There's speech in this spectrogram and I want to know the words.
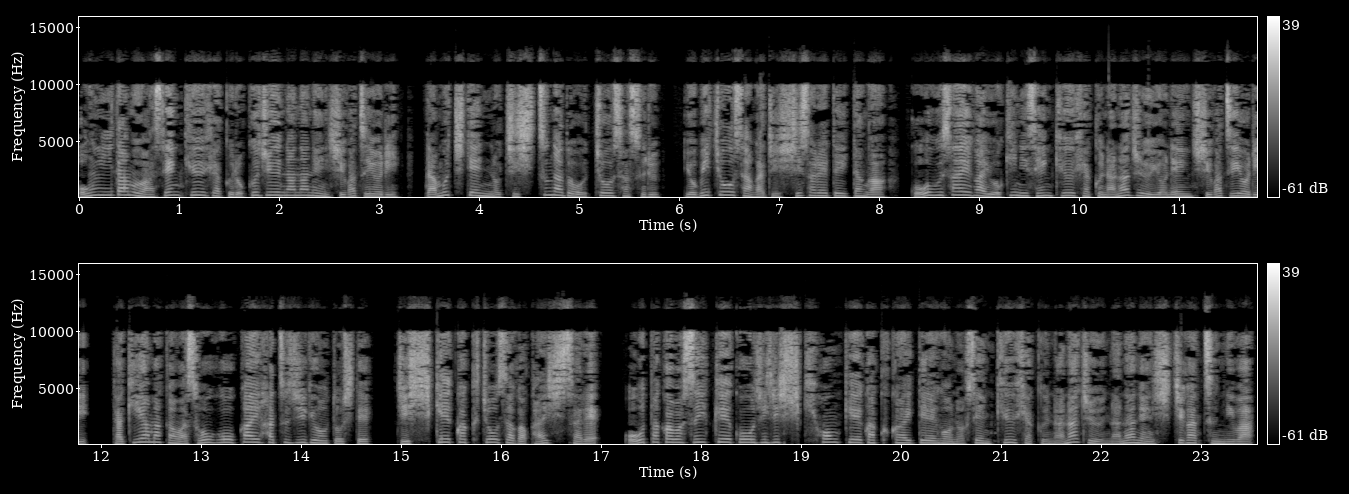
恩井ダムは1967年4月よりダム地点の地質などを調査する予備調査が実施されていたが、豪雨災害を機に1974年4月より滝山川総合開発事業として実施計画調査が開始され、大高川水系工事実施基本計画改定後の1977年7月には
